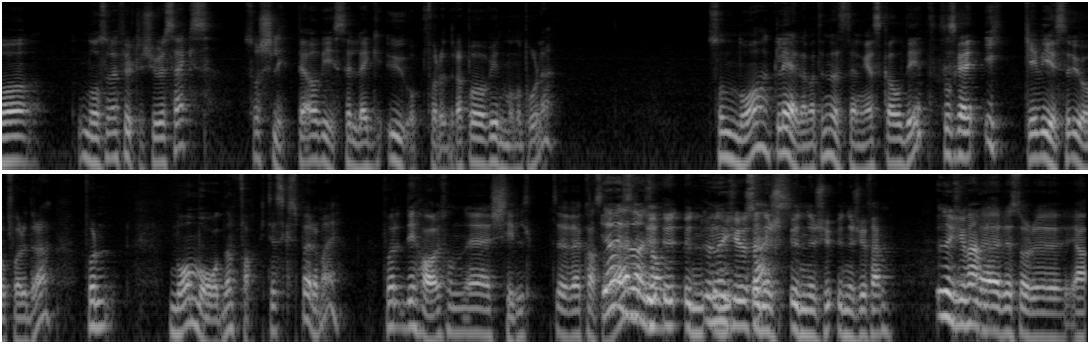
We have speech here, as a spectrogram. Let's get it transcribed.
Og nå som jeg fylte 26, så slipper jeg å vise legg uoppfordra på Vinmonopolet. Så nå gleder jeg meg til neste gang jeg skal dit. Så skal jeg ikke vise uoppfordra. For nå må de faktisk spørre meg. For de har jo sånn eh, skilt ved kassa Ja, der. sånn, sånn, Un- un- under 26? Under, under, under 25. Under 25. Eh, Det står det Ja,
